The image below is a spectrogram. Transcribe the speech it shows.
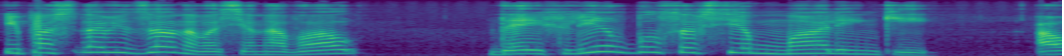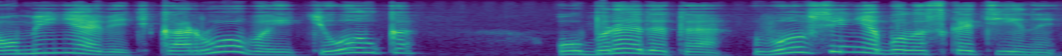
и поставить заново сеновал, да и хлев был совсем маленький, а у меня ведь корова и тёлка. У Брэда-то вовсе не было скотины,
